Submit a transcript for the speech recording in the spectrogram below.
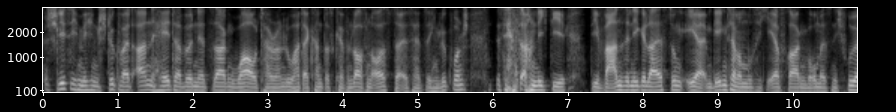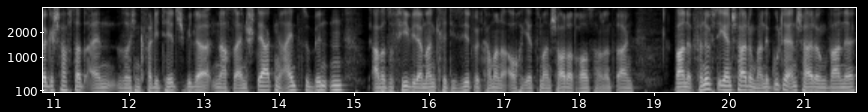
schließe ich mich ein Stück weit an. Hater würden jetzt sagen, wow, Tyron Lue hat erkannt, dass Kevin Love ein All-Star ist. Herzlichen Glückwunsch. Ist jetzt auch nicht die, die wahnsinnige Leistung. Eher im Gegenteil, man muss sich eher fragen, warum er es nicht früher geschafft hat, einen solchen Qualitätsspieler nach seinen Stärken einzubinden. Aber so viel wie der Mann kritisiert wird, kann man auch jetzt mal einen Shoutout raushauen und sagen, war eine vernünftige Entscheidung, war eine gute Entscheidung, war eine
